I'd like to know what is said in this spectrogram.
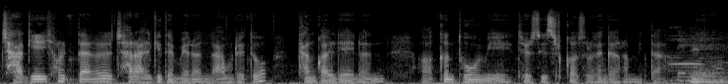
자기 혈당을 잘 알게 되면은 아무래도 당 관리에는 어, 큰 도움이 될 수 있을 것으로 생각을 합니다. 네. 네.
